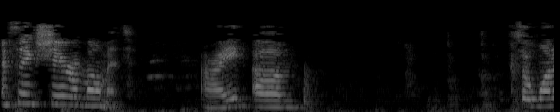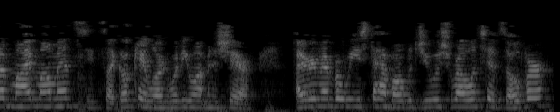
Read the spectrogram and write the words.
I'm saying share a moment. All right. Um, so one of my moments, it's like, okay, Lord, what do you want me to share? I remember we used to have all the Jewish relatives over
